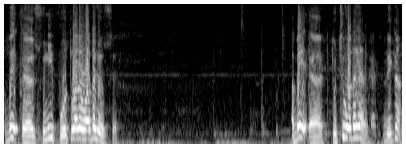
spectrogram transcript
अबे अ, सुनिए फोर्थ वाला हुआ था क्या उससे? अबे तुझसे हुआ था क्या? देखना।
